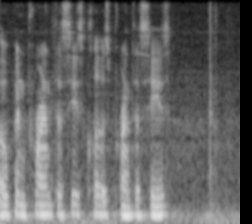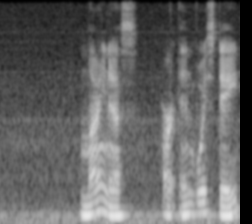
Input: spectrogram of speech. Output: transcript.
open parentheses, close parentheses, minus our invoice date.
